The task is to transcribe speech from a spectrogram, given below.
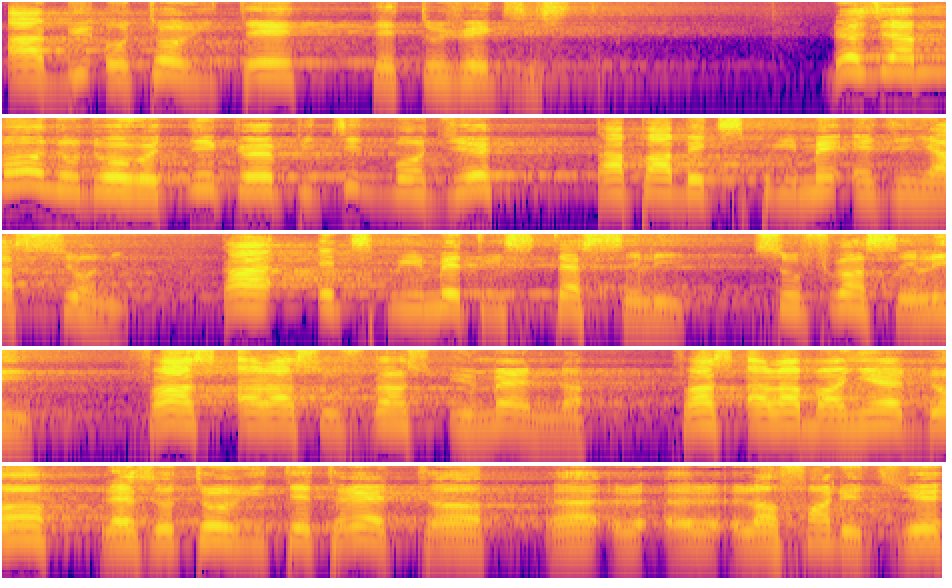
abus autorité a toujours existé. Deuxièmement, nous devons retenir que petit bon Dieu capable d'exprimer indignation, capable d'exprimer tristesse, souffrance face à la souffrance humaine, face à la manière dont les autorités traitent euh, euh, euh, l'enfant de Dieu,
